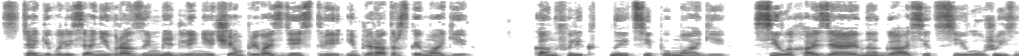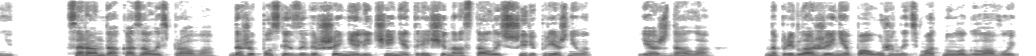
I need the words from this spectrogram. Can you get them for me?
Стягивались они в разы медленнее, чем при воздействии императорской магии. Конфликтные типы магии. Сила хозяина гасит силу жизни. Саранда оказалась права. Даже после завершения лечения трещина осталась шире прежнего. Я ждала. На предложение поужинать мотнула головой.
